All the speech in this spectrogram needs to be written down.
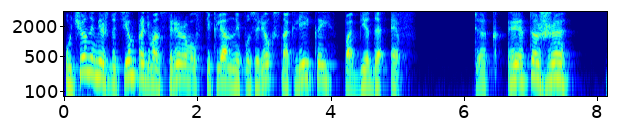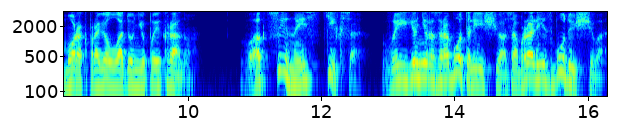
Ученый между тем продемонстрировал стеклянный пузырек с наклейкой «Победа Ф». «Так это же...» Морок провел ладонью по экрану. «Вакцина из Тикса. Вы ее не разработали еще, а забрали из будущего».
